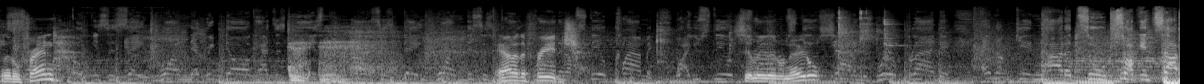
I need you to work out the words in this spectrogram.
Little friend. Out of the fridge. Silly little noodle. Getting. Talking top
